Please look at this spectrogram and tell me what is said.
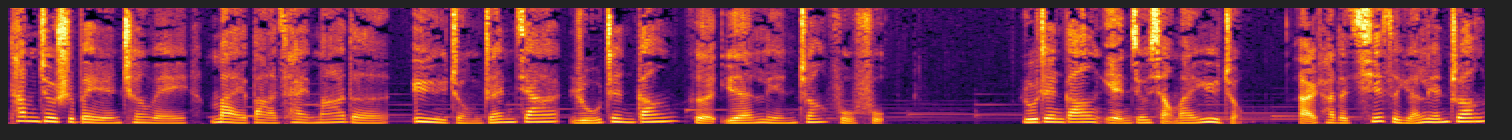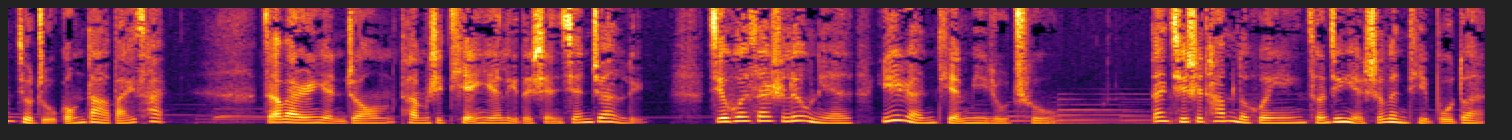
他们就是被人称为“麦霸菜妈”的育种专家茹振刚和袁连庄夫妇。茹振刚研究小麦育种。而他的妻子袁连庄就主攻大白菜，在外人眼中，他们是田野里的神仙眷侣，结婚三十六年依然甜蜜如初。但其实他们的婚姻曾经也是问题不断，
